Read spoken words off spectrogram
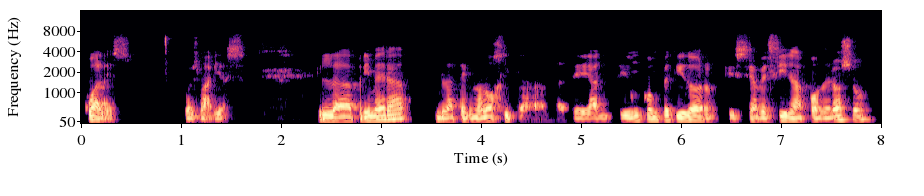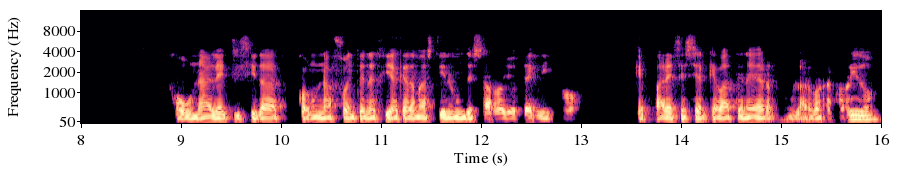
¿Cuáles? Pues varias. La primera, la tecnológica, la de ante un competidor que se avecina poderoso, con una electricidad, con una fuente de energía que además tiene un desarrollo técnico que parece ser que va a tener un largo recorrido.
